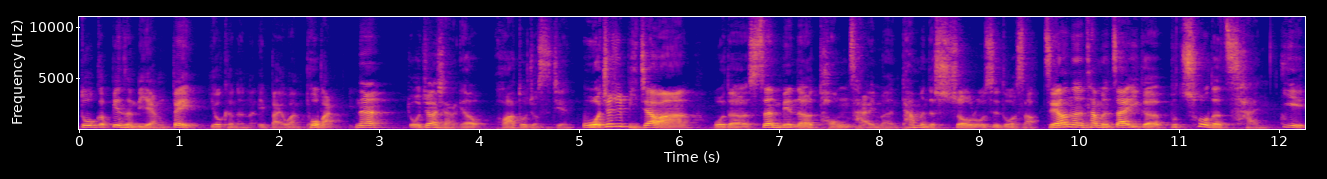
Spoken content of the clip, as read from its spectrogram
多个变成两倍，有可能呢，一百万破百。那我就要想要花多久时间？我就去比较啊，我的身边的同才们，他们的收入是多少？只要呢，他们在一个不错的产业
